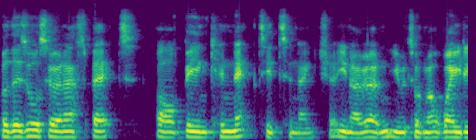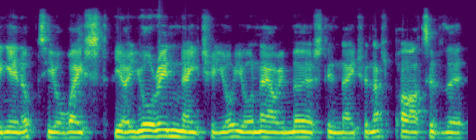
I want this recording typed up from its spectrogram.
but there's also an aspect of being connected to nature. You know, and you were talking about wading in up to your waist. You know, you're in nature. You're you're now immersed in nature, and that's part of the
